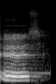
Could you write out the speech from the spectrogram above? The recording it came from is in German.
Tschüss.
